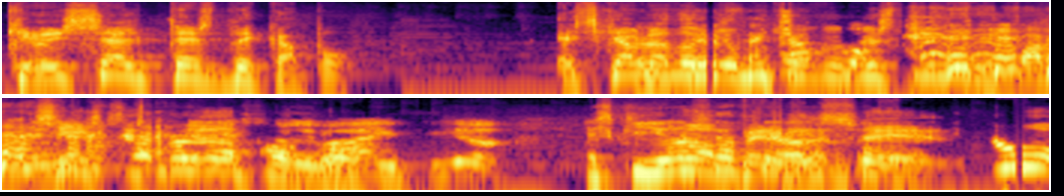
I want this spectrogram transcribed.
Que hoy sea el test de Capo. Es que he hablado ¿El yo test de mucho con Cristina. Sí, yo es no que hablado poco. Ibai, tío. Es que yo no, No, sé pero eso. eh, tú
